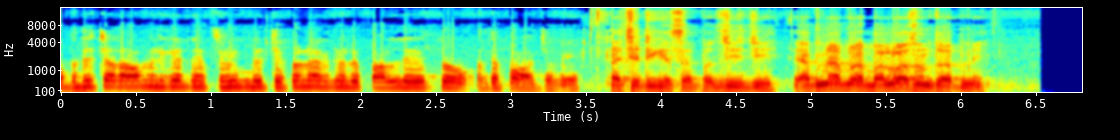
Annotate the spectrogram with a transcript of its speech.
আমাদের চার আওয়ামী লীগের নেতৃবৃন্দ যে কোনো পারলে তো ওখানে পাওয়া যাবে। আচ্ছা ঠিক আছে আপা, জি জি। আপনার ভালো আছেন তো আপনি?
